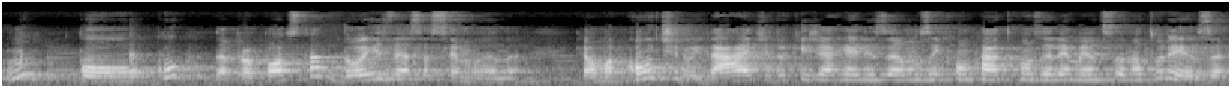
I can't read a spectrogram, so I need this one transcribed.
um pouco da proposta 2 dessa semana, que é uma continuidade do que já realizamos em contato com os elementos da natureza.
